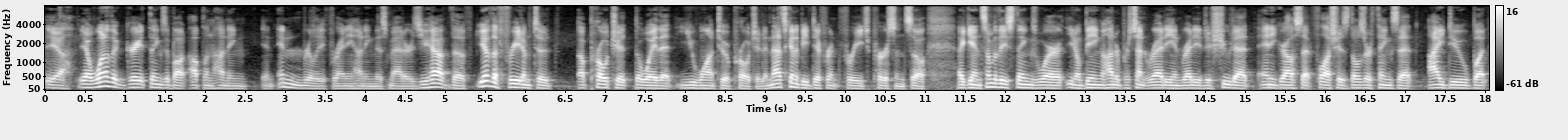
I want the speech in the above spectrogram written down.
Yeah, yeah. One of the great things about upland hunting, and, and really for any hunting this matter, is you have the you have the freedom to approach it the way that you want to approach it, and that's going to be different for each person. So, again, some of these things where you know being 100% ready and ready to shoot at any grouse that flushes, those are things that I do. But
